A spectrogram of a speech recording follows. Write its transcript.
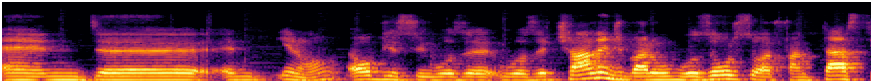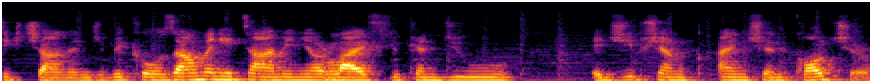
And uh, and you know obviously was a was a challenge but it was also a fantastic challenge because how many times in your life you can do egyptian ancient culture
